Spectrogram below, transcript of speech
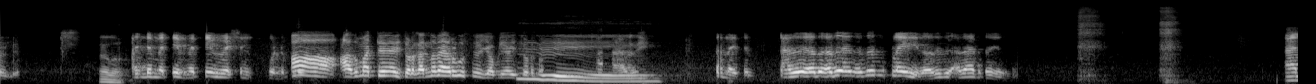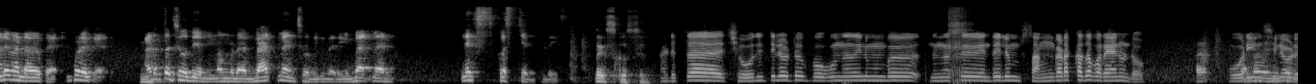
ആവില്ല. ആണോ? മറ്റേ മറ്റേ വേർഷൻ ആ അത് മറ്റേ അയച്ചു കൊടുക്കാം. എന്നാ വേറെ ക്വസ്റ്റ്യൻ ചോദിക്കാം. അപ്പൊ അയച്ചു കൊടുക്കാം. അത് അത് അത് അതൊന്ന് പ്ലേ ചെയ്തു. അത് അതടുത്ത ചോദ്യം അല്ല വേണ്ട ഓക്കെ. ഇപ്പോഴൊക്കെ അടുത്ത ചോദ്യം നമ്മുടെ ബാറ്റ്മാൻ ചോദിക്കുന്നതായിരിക്കും. Batman next question please next question അടുത്ത ചോദ്യത്തിലോട്ട് പോകുന്നതിന് മുമ്പ് നിങ്ങൾക്ക് എന്തെങ്കിലും സങ്കടക്കഥ പറയാനുണ്ടോ? ഓഡിയൻസിനോട്.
